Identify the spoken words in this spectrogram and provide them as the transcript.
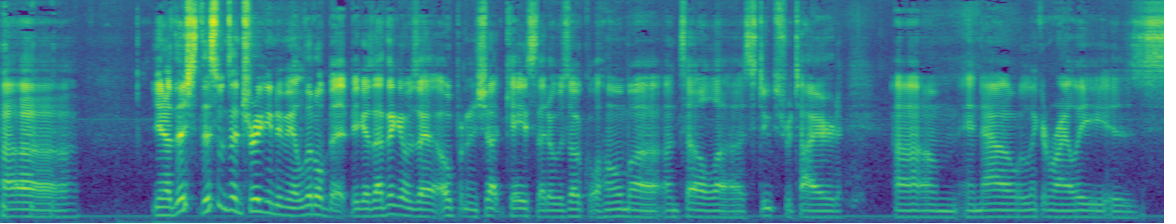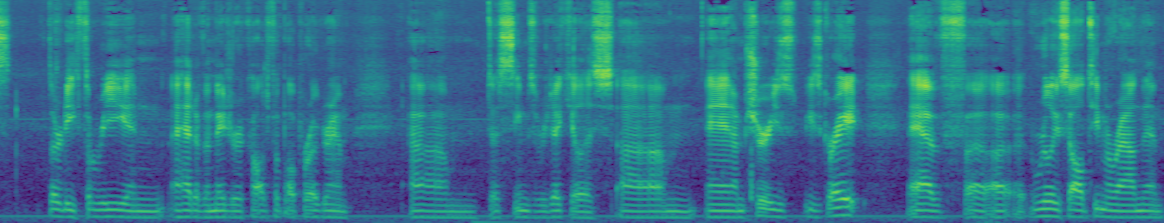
Uh, you know this this one's intriguing to me a little bit because I think it was an open and shut case that it was Oklahoma until uh, Stoops retired, um, and now Lincoln Riley is 33 and ahead of a major college football program. Um, just seems ridiculous, um, and I'm sure he's he's great. They have uh, a really solid team around them,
